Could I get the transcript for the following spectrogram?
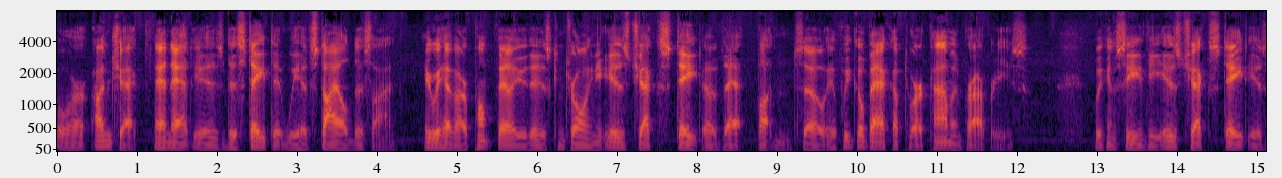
or unchecked, and that is the state that we have styled this on. Here we have our pump value that is controlling the is checked state of that button. So if we go back up to our common properties, we can see the is checked state is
